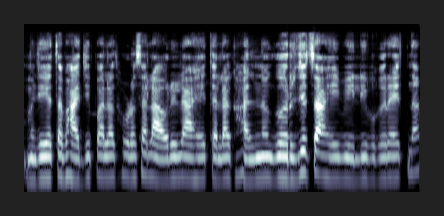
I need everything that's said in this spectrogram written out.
म्हणजे आता भाजीपाला थोडासा लावलेला आहे त्याला घालणं गरजेचं आहे वेली वगैरे आहेत ना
